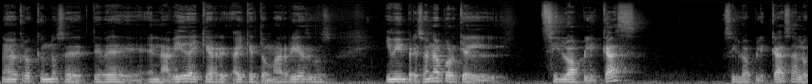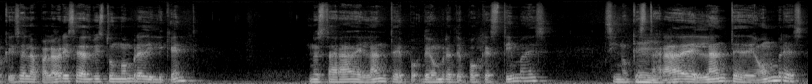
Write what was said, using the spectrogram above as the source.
No, yo creo que uno se debe, en la vida hay que, hay que tomar riesgos. Y me impresiona porque el, si lo aplicas, si lo aplicas a lo que dice la palabra y si has visto un hombre diligente, no estará delante de, de hombres de poca estima, es, sino que Mm. estará delante de hombres.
